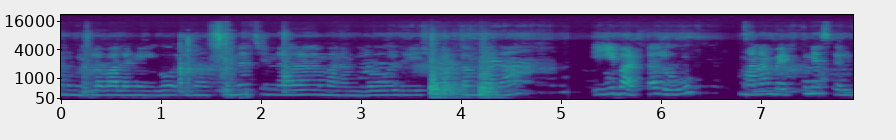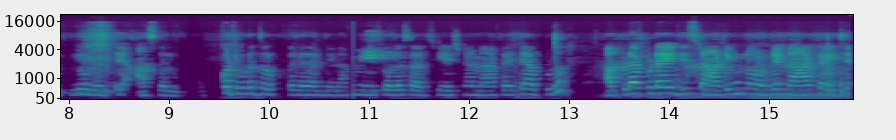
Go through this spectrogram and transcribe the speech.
మనం ఇట్లా వాళ్ళని ఇగో ఇలా చిన్న చిన్నగా మనం రోల్ చేసి పెడతాం కదా. ఈ బట్టలు మనం పెట్టుకునే సెల్ఫ్లో పెడితే అసలు ఒక్కటి కూడా దొరకలేదండి నాకు. మీషోలో సెర్చ్ చేసిన నాకైతే అప్పుడు అప్పుడప్పుడే ఇది స్టార్టింగ్లో ఉండే. నాకైతే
